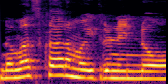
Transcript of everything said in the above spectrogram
नमस्कार मैत्रिणींनो.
